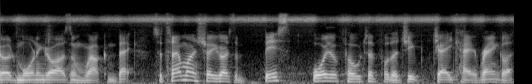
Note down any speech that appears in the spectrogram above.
Good morning guys and welcome back. So today I'm going to show you guys the best oil filter for the Jeep JK Wrangler.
